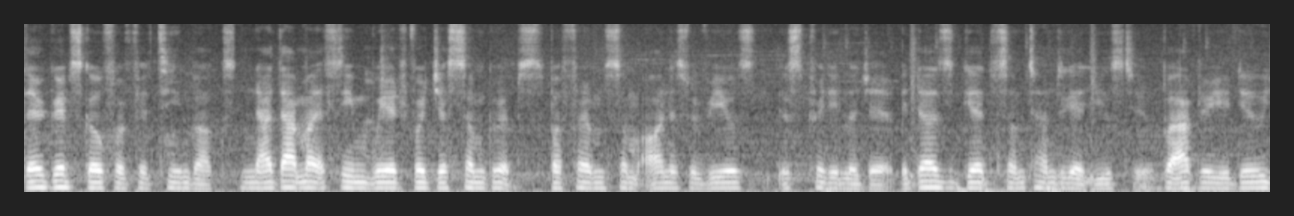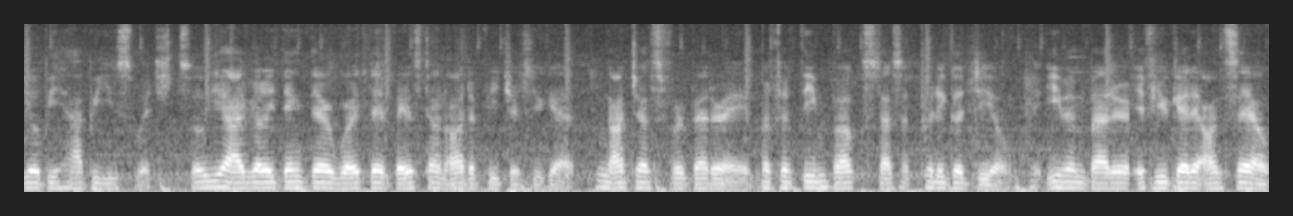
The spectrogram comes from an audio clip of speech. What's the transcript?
their grips go for 15 bucks. Now that might seem weird for just some grips, but from some honest reviews, it's pretty legit. It does get some time to get used to, but after you do, you'll be happy you switched. So yeah, I really think they're worth it based on all the features you get, not just for better aim. For 15 bucks, that's a pretty good deal. Even better if you get it on sale,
